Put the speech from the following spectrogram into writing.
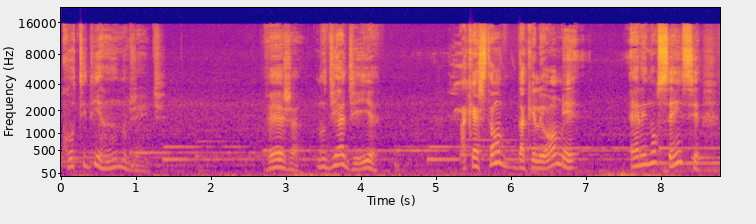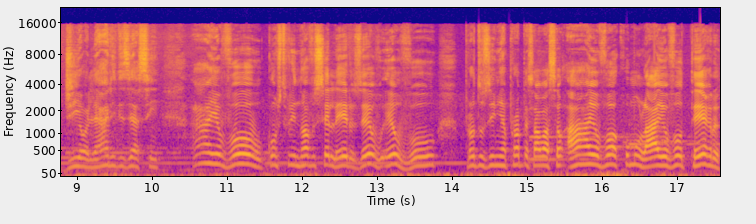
cotidiano, gente. Veja, no dia a dia. A questão daquele homem era inocência de olhar e dizer assim: ah, eu vou construir novos celeiros, eu, eu vou produzir minha própria salvação, ah, eu vou acumular, eu vou ter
